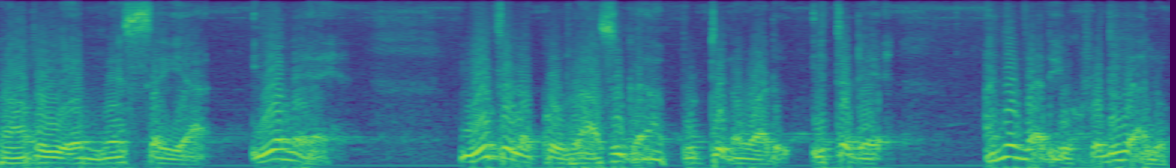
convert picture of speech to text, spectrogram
రాబోయే మెస్ అయ్యా ఈయనే యూతులకు రాజుగా పుట్టినవాడు. ఇతడే అని వారి హృదయాలు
